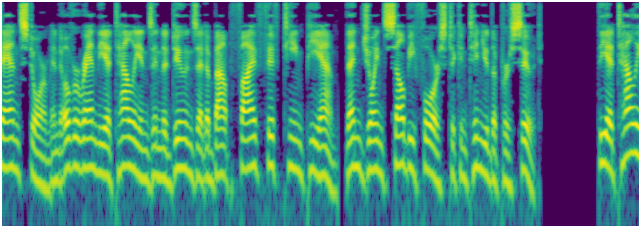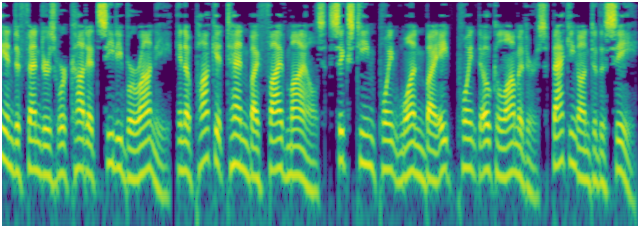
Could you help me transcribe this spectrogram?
sandstorm and overran the Italians in the dunes at about 5.15 pm, then joined Selby Force to continue the pursuit. The Italian defenders were caught at Sidi Barrani, in a pocket 10 by 5 miles 16.1 by 8.0 kilometers backing onto the sea.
